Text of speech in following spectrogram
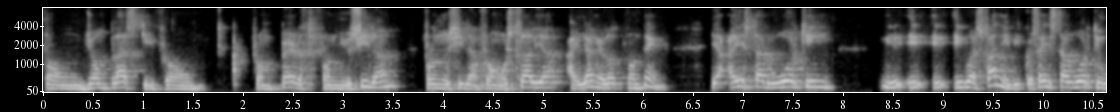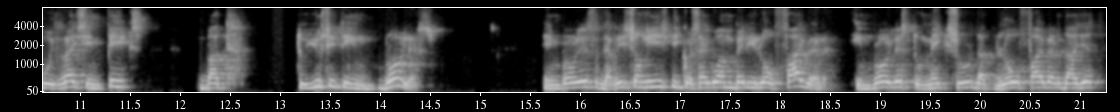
from John Pluske from from Perth, from New Zealand, from New Zealand, from Australia. I learned a lot from them. Yeah, I started working. It, it, it was funny because I started working with rising pigs, but to use it in broilers. In broilers, the reason is because I want very low fiber in broilers to make sure that low fiber diet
